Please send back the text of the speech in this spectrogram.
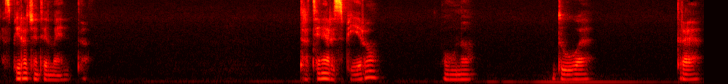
Aspira gentilmente. Trattieni il respiro. Uno, due, tre,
